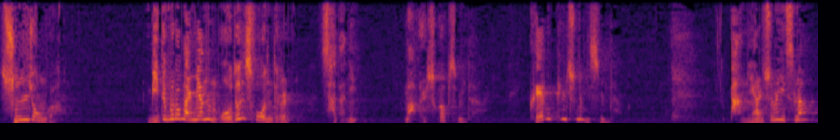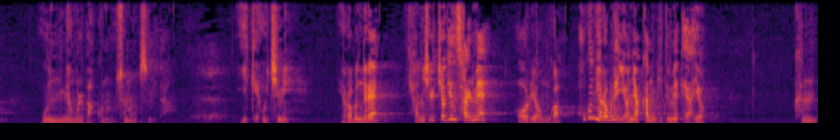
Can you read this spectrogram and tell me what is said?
순종과 믿음으로 말미암는 모든 소원들을 사단이 막을 수가 없습니다. 괴롭힐 수는 있습니다. 방해할 수는 있으나 운명을 바꾸는 수는 없습니다. 이 깨우침이 여러분들의 현실적인 삶의 어려움과 혹은 여러분의 연약한 믿음에 대하여 큰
